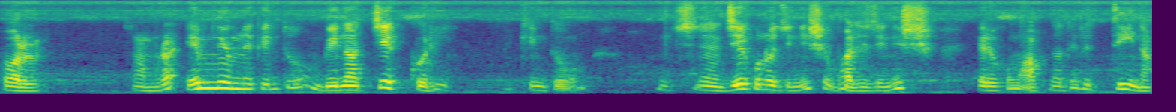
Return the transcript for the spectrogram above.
ফল। আমরা এমনি এমনি কিন্তু বিনা চেক করি, কিন্তু যে কোনো জিনিস, বাজে জিনিস এরকম আপনাদের দিই না।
